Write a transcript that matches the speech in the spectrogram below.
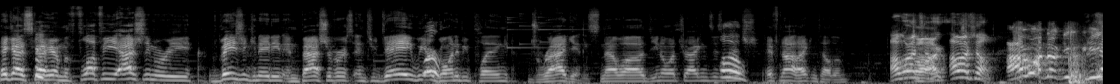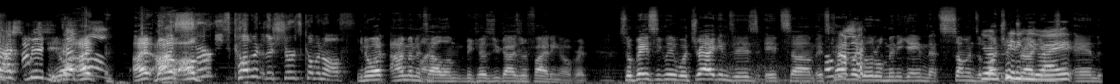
Hey guys, Scott here. I'm with Fluffy, Ashley Marie, the Bajan Canadian, and Bashurverse, and today we are going to be playing Dragons. Now, uh, do you know what Dragons is, Oh. Mitch? If not, I can tell them. I want to Oh, tell. I- I, want to tell. him. I want to. You, he asked me. You know what? I, I, My I'll, I'll- shirt's coming. The shirt's coming off. you know what? I'm gonna tell them because you guys are fighting over it. So basically, what Dragons is, it's um, it's Oh, kind of like a little mini game that summons a You're bunch of kidding me, dragons, right? and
